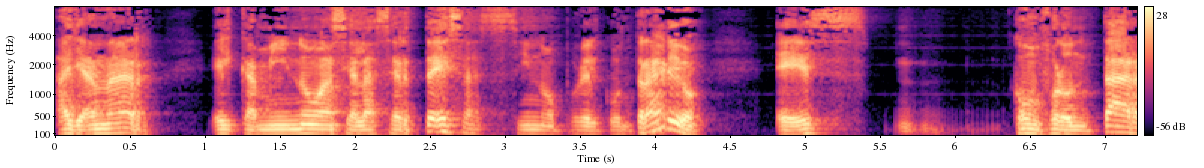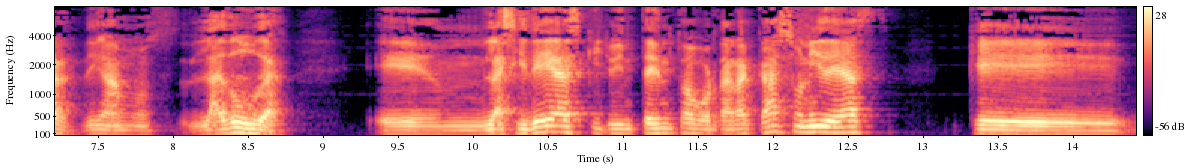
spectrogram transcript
allanar el camino hacia las certezas, sino por el contrario, es confrontar, digamos, la duda. Em, las ideas que yo intento abordar acá son ideas que,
